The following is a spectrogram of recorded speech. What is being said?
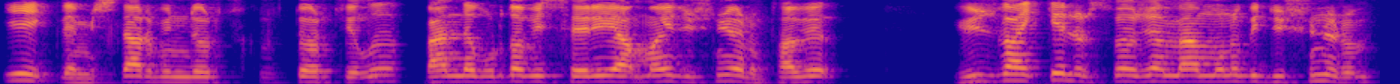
İyi eklemişler 1444 yılı. Ben de burada bir seri yapmayı düşünüyorum. Tabi 100 like gelirse hocam ben bunu bir düşünürüm.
